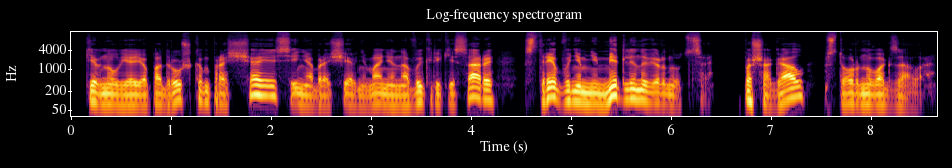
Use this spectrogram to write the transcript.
— кивнул я ее подружкам, прощаясь и не обращая внимания на выкрики Сары, с требованием немедленно вернуться. Пошагал в сторону вокзала.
